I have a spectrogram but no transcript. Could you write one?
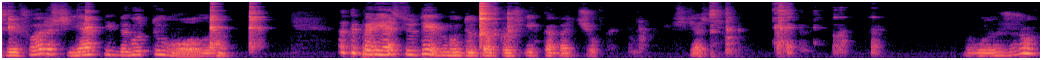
Друзі, фарш я підготувала. А тепер я сюди буду також і кабачок. Зараз вложу.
